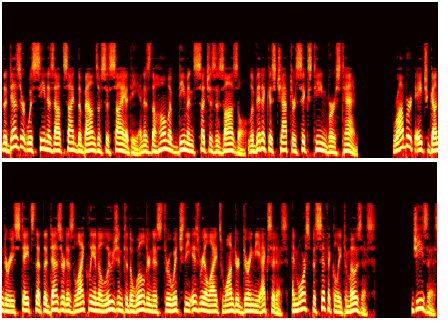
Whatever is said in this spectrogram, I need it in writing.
The desert was seen as outside the bounds of society and as the home of demons such as Azazel Leviticus chapter 16 verse 10. Robert H. Gundry states that the desert is likely an allusion to the wilderness through which the Israelites wandered during the Exodus, and more specifically to Moses. Jesus'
